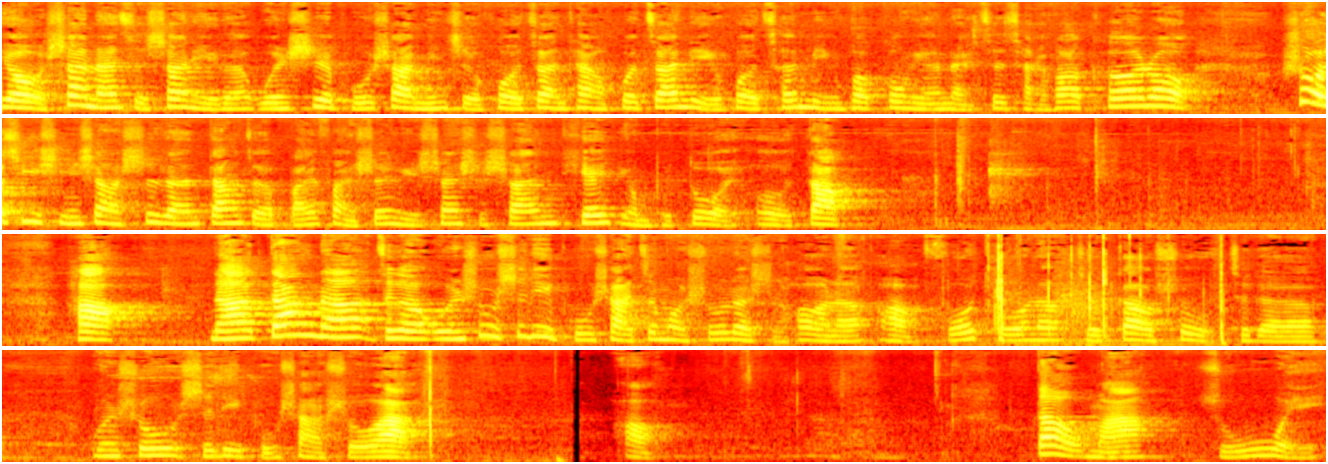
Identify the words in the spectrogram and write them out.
有善男子、善女人闻是菩萨名指，或赞叹，或瞻礼，或称名，或供养，乃至采花磕肉。朔其形象，世人当着白返生于三十三天，永不堕恶道。好，那当呢这个文殊师利菩萨这么说的时候呢，啊，佛陀呢就告诉这个文殊师利菩萨说啊，好，稻麻竹苇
